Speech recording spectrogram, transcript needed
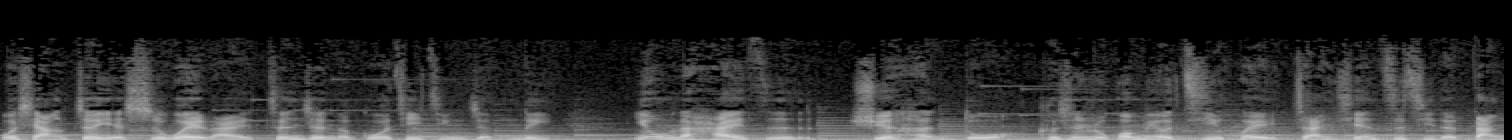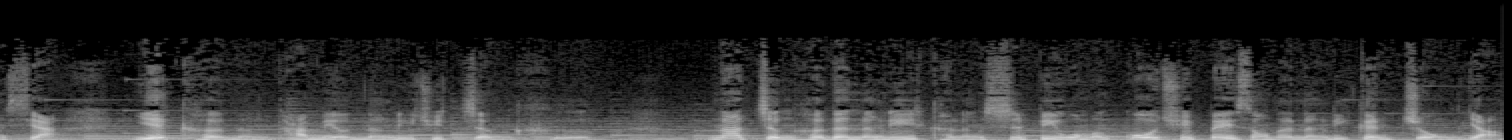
我想这也是未来真正的国际竞争力。因为我们的孩子学很多，可是如果没有机会展现自己的当下，也可能他没有能力去整合。那整合的能力可能是比我们过去背诵的能力更重要。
